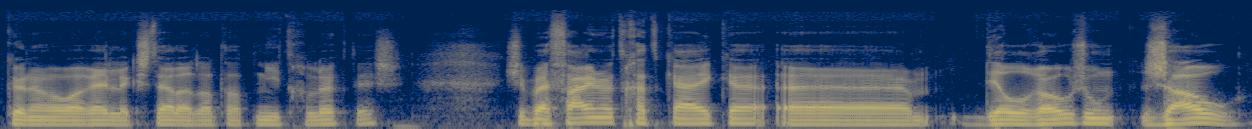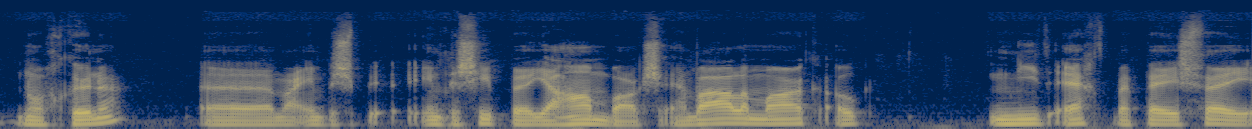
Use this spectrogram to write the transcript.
kunnen we wel redelijk stellen dat dat niet gelukt is. Als je bij Feyenoord gaat kijken, Dil Rozoen zou nog kunnen. Maar in, in principe Jahan Baks en Walemark ook niet echt. Bij PSV,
